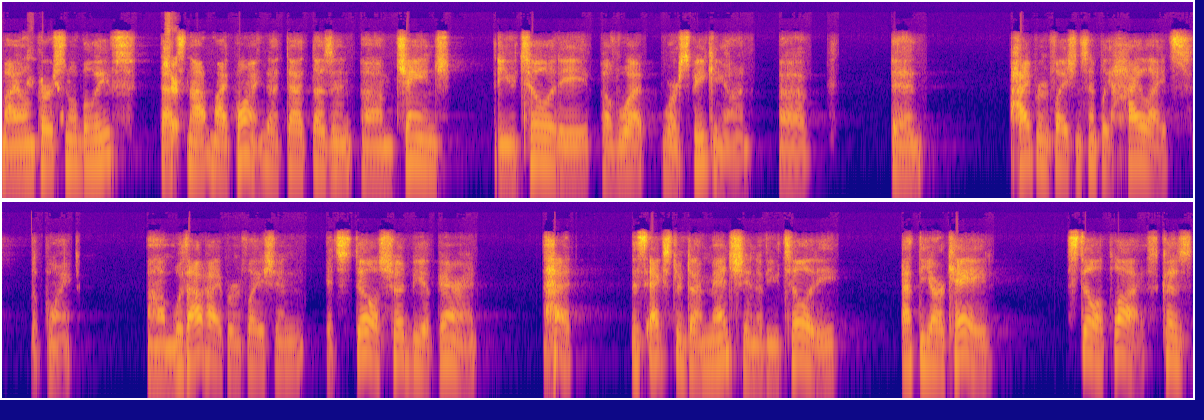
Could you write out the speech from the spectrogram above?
my own personal beliefs. That's not my point. That that doesn't um, change the utility of what we're speaking on. Uh, and hyperinflation simply highlights the point. Um, without hyperinflation, it still should be apparent that this extra dimension of utility at the arcade still applies. Because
